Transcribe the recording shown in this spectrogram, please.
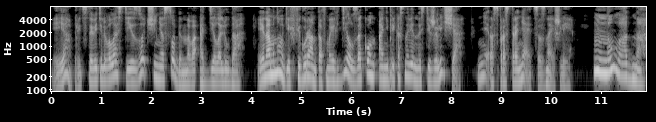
Я представитель власти из очень особенного отдела Люда. И на многих фигурантов моих дел закон о неприкосновенности жилища не распространяется, знаешь ли. Ну ладно.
